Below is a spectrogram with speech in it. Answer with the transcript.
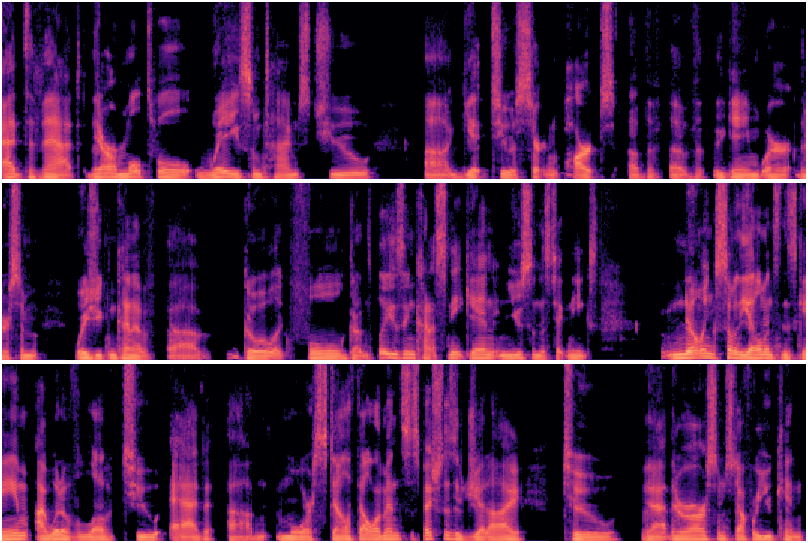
add to that, there are multiple ways sometimes to uh, get to a certain part of the of the game where there's some ways you can kind of uh, go like full guns blazing, kind of sneak in and use some of these techniques knowing some of the elements in this game, I would have loved to add um, more stealth elements, especially as a Jedi, to that. There are some stuff where you can,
